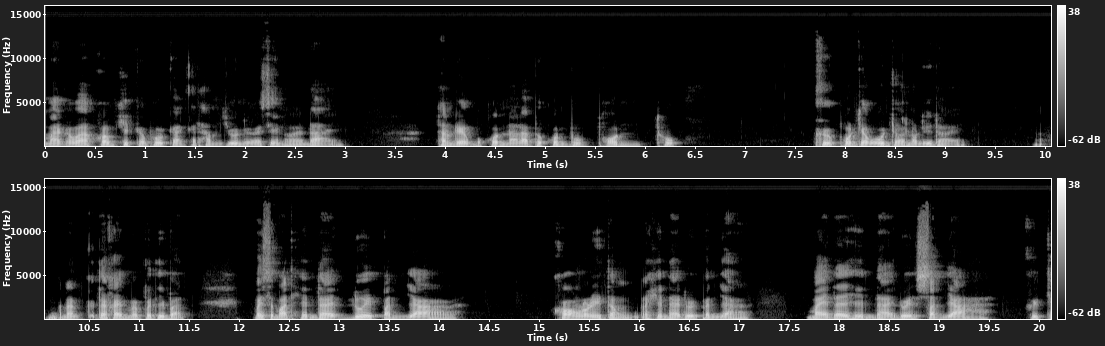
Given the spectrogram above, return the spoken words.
หมายก็ว่าความคิดกับพูดการกระทำอยู่เหนือสิ่งนั้นได้ท่านเรียกบุคคลนั้นเป็นคนผู้พ้นทุกข์คือพ้นจากวงจรเราได้ เพราะนั้นถ้าใครไม่ปฏิบัติไม่สามารถเห็นได้ด้วยปัญญา ของเรานี้ต้องเห็นได้ด้วยปัญญา ไม่ได้เห็นได้ด้วยสัญญาคือจ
